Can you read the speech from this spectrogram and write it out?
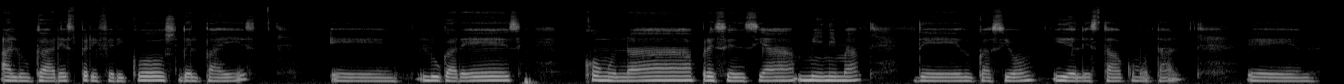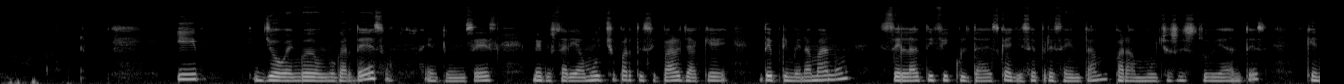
a lugares periféricos del país, eh, lugares con una presencia mínima de educación y del Estado como tal. Eh, y yo vengo de un lugar de eso. Entonces me gustaría mucho participar ya que de primera mano Sé las dificultades que allí se presentan para muchos estudiantes que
